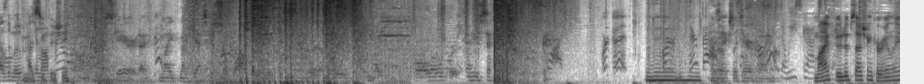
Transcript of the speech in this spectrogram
How? How's the move? How's your mom? fishy. I'm kind of scared. I, my, my desk is so wobbly. They disassemble it. I'm worried fall over any second. We're good. Or they're bad. That's actually terrifying. Just a wee scratch My food obsession currently.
